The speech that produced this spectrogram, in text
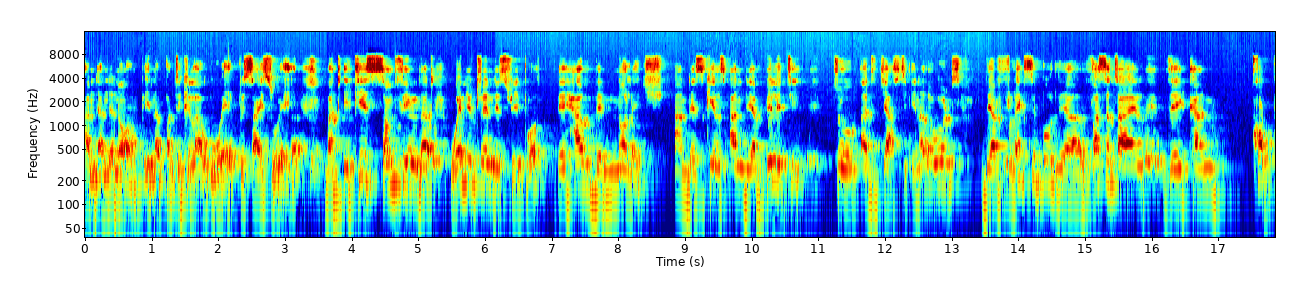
and, and the knob in a particular way, precise way. But it is something that when you train these people, they have the knowledge and the skills and the ability to adjust. In other words, they are flexible, they are versatile, they can cope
